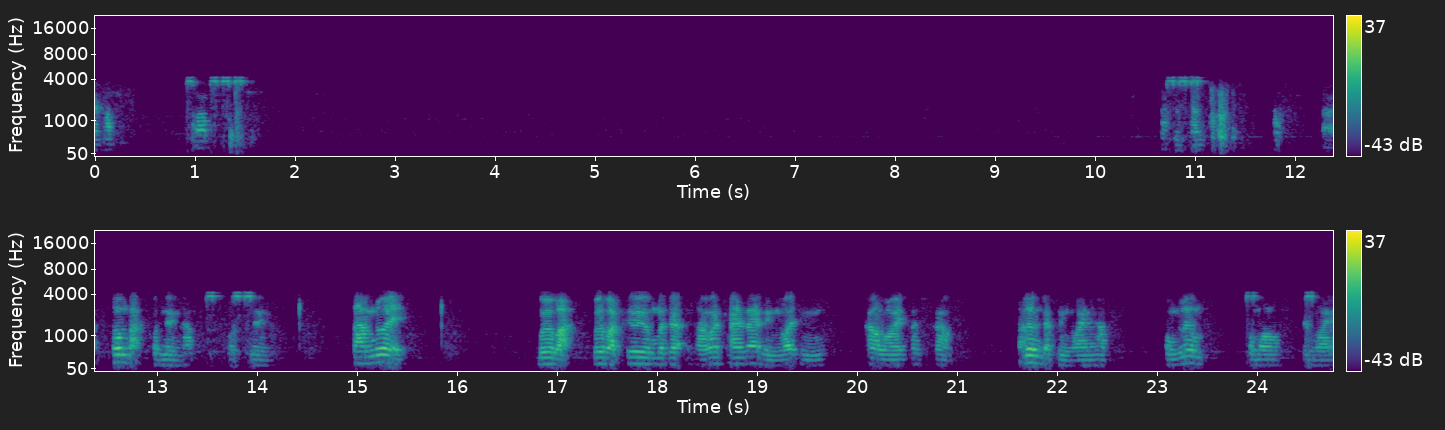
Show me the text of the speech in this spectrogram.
นะครับครับครับหนึ่งครั้งครับต้นบัตรกดหนึ่งครับกดหนึ่งตามด้วย เบอร์บัตรเบอร์บัตรคือมันจะสามารถใช้ได้หนึ่งร้อยถึงเก้าร้อยเก้าสิบเก้าเริ่มจากหนึ่งร้อยนะครับ ผมเริ่มผมเอาหนึ่งร้อย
